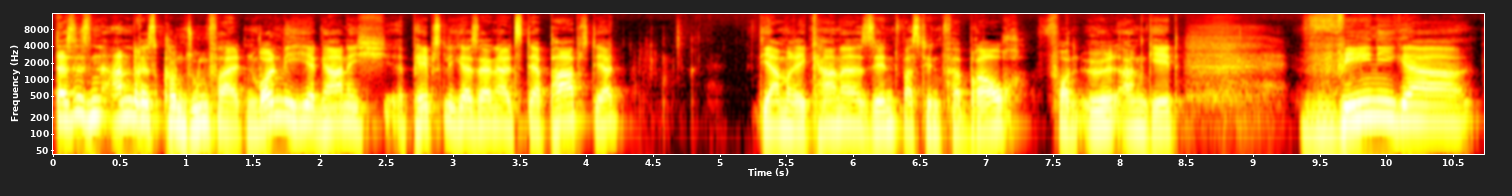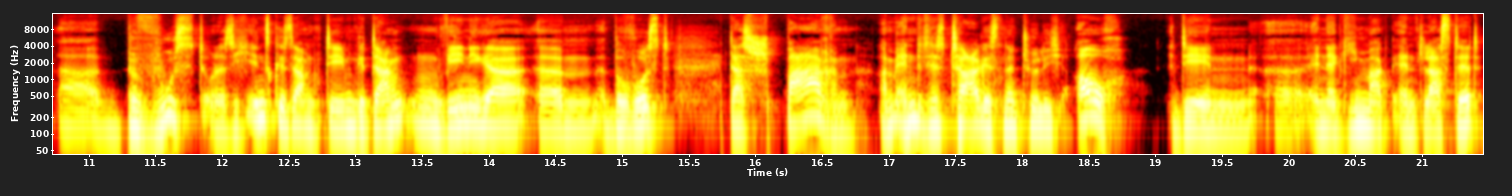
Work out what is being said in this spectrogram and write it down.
das ist ein anderes Konsumverhalten. Wollen wir hier gar nicht päpstlicher sein als der Papst? Ja, die Amerikaner sind, was den Verbrauch von Öl angeht, weniger äh, bewusst oder sich insgesamt dem Gedanken weniger ähm, bewusst, dass Sparen am Ende des Tages natürlich auch den äh, Energiemarkt entlastet.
